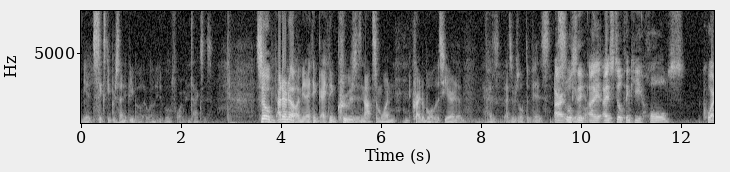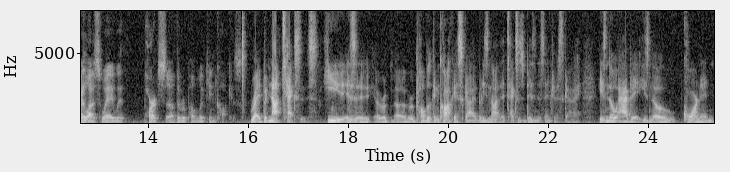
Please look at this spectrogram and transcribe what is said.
You know, sixty percent of people are willing to vote for him in Texas. So I don't know. I mean, I think I think Cruz is not someone credible this year to as as a result of his. All right, we'll see. I, I still think he holds quite a lot of sway with parts of the Republican caucus. Right, but not Texas. He is a, a, a Republican caucus guy, but he's not a Texas business interest guy. He's no Abbott. He's no Cornyn.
